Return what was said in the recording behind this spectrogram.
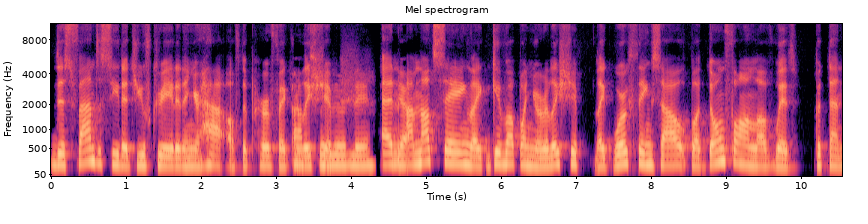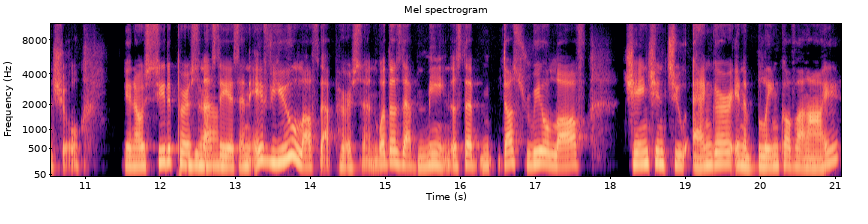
this fantasy that you've created in your head of the perfect relationship. Absolutely. And yeah. I'm not saying like give up on your relationship, like work things out, but don't fall in love with potential. You know, see the person yeah. as they is. And if you love that person, what does that mean? Does that does real love change into anger in a blink of an eye?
